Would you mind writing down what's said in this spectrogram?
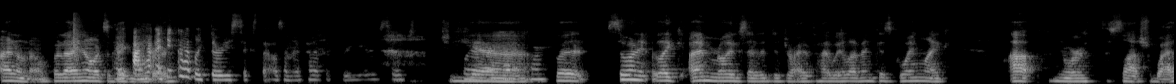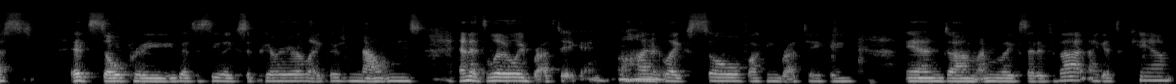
I don't know, but I know it's a big I, number. I think I have like thirty six thousand. I've had it for three years. So whatever I had it yeah, but so any, like I'm really excited to drive Highway 11 because going like up north slash west, it's so pretty. You get to see like Superior, like there's mountains, and it's literally breathtaking. A hundred, like so fucking breathtaking, and um, I'm really excited for that. I get to camp,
